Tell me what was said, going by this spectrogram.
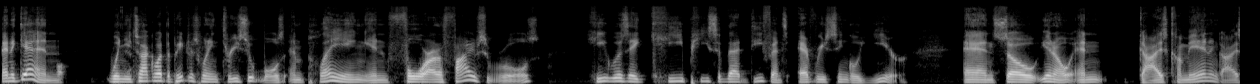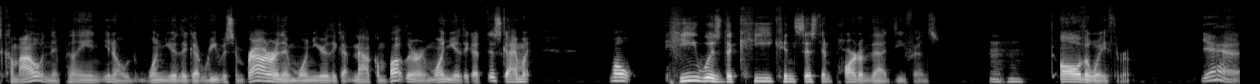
And again, Well, when you talk about the Patriots winning three Super Bowls and playing in four out of five Super Bowls, he was a key piece of that defense every single year. And so, you know, and guys come in and guys come out and they're playing, you know, one year they got Revis and Browner, and then one year they got Malcolm Butler, and one year they got this guy. Went, well, he was the key consistent part of that defense Mhm. all the way through. Yeah,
